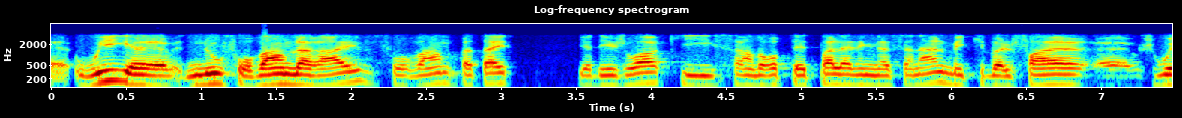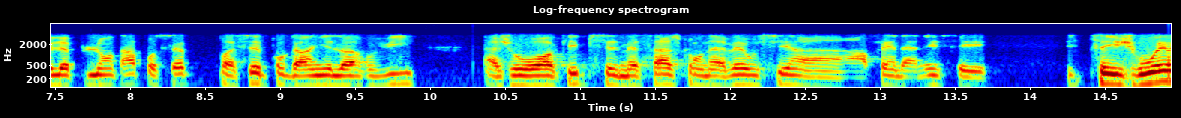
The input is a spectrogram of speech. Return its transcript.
euh, oui, euh, nous, il faut vendre le rêve. Il faut vendre peut-être. Il y a des joueurs qui ne se rendront peut-être pas à la Ligue nationale, mais qui veulent faire jouer le plus longtemps possible, possible pour gagner leur vie à jouer au hockey. Puis c'est le message qu'on avait aussi en, fin d'année. C'est jouer,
